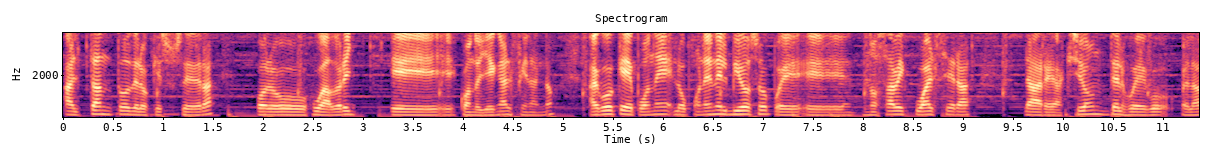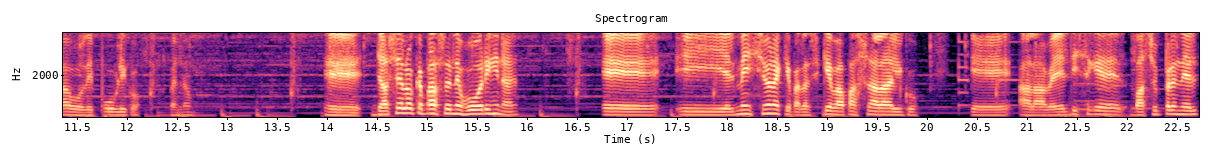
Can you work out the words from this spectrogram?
al tanto de lo que sucederá con los jugadores eh, cuando lleguen al final, ¿no? Algo que pone, lo pone nervioso, pues eh, no sabe cuál será la reacción del juego. O del público, eh, ya sé lo que pasa en el juego original. Y él menciona que parece que va a pasar algo. Que a la vez dice que va a sorprender.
